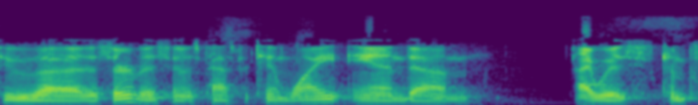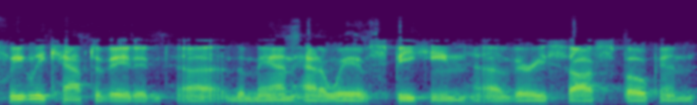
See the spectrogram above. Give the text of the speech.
to uh, the service, and it was Pastor Tim White, and um, I was completely captivated. Uh, the man had a way of speaking, uh, very soft spoken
